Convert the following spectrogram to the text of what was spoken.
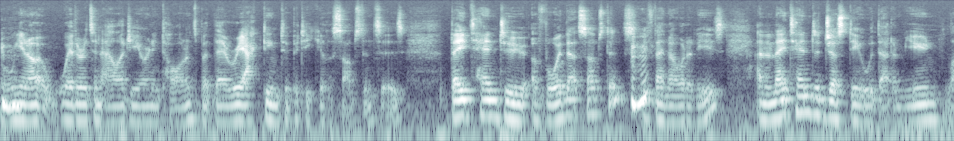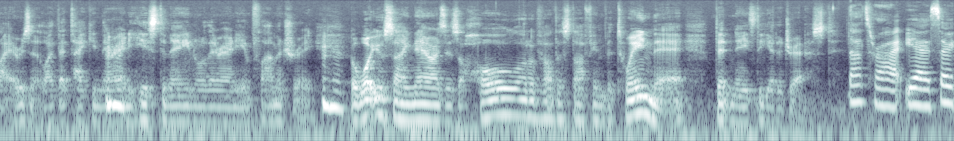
or, mm-hmm. you know, whether it's an allergy or an intolerance, but they're reacting to particular substances, they tend to avoid that substance if mm-hmm. they know what it is, and then they tend to just deal with that immune layer, isn't it? Like they're taking their mm-hmm. antihistamine or their anti-inflammatory. But what you're saying now is there's a whole lot of other stuff in between there that needs to get addressed. That's right, yeah. So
